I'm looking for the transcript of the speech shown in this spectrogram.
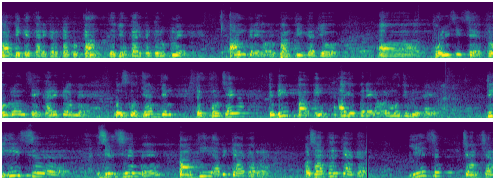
पार्टी के कार्यकर्ता को काम जो कार्यकर्ता रूप में काम करेगा और पार्टी का जो पॉलिसी से प्रोग्राम से, कार्यक्रम है, उसको जन जन तक पहुंचेगा तभी पार्टी आगे बढ़ेगा और मौजूद रहेगा। तो इस सिलसिले में पार्टी अभी क्या कर रहा है और सरकार क्या कर रहा है? ये सब चर्चा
